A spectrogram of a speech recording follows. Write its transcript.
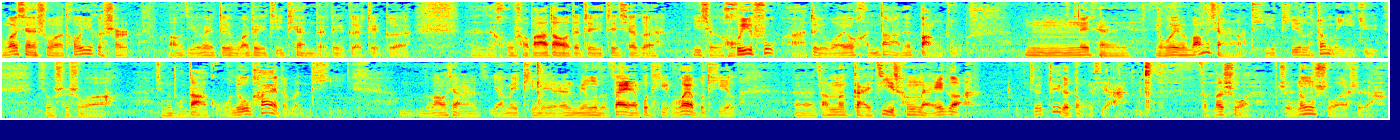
我先说头一个事儿，老几位对我这几天的这个这个，呃，胡说八道的这这些个一些个回复啊，对我有很大的帮助。嗯，那天有位王先生提提了这么一句，就是说京东大鼓流派的问题。王先生也没提那个人名字，再也不提，我也不提了。呃，咱们该继承哪一个？就这个东西啊，怎么说呢？只能说是啊。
